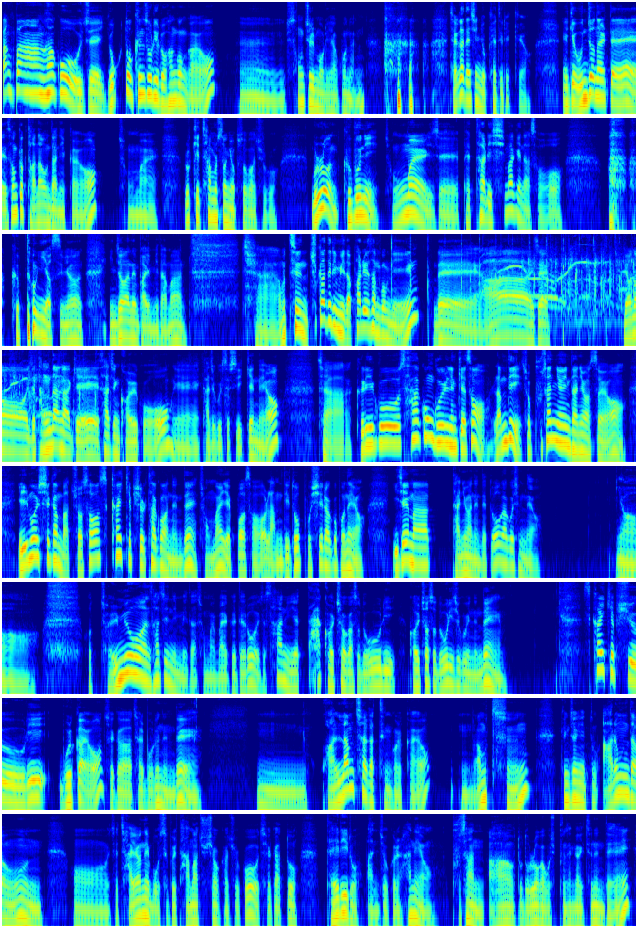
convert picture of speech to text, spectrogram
빵빵 하고 이제 욕도 큰 소리로 한 건가요? 에, 성질머리하고는. 제가 대신 욕해드릴게요. 이게 운전할 때 성격 다 나온다니까요. 정말. 그렇게 참을성이 없어가지고. 물론 그분이 정말 이제 배탈이 심하게 나서 급동이었으면 인정하는 바입니다만. 자, 아무튼 축하드립니다. 8130님. 네, 아, 이제 면허 이제 당당하게 사진 걸고, 예, 가지고 있을 수 있겠네요. 자, 그리고 4091님께서, 람디, 저 부산 여행 다녀왔어요. 일몰 시간 맞춰서 스카이 캡슐 타고 왔는데, 정말 예뻐서 람디도 보시라고 보내요. 이제 막 다녀왔는데 또 가고 싶네요. 이야, 어, 절묘한 사진입니다. 정말 말 그대로 이제 산 위에 딱 걸쳐가서 노을이, 걸쳐서 노을이 지고 있는데, 스카이 캡슐이 뭘까요? 제가 잘 모르는데, 음, 관람차 같은 걸까요? 음, 아무튼, 굉장히 좀 아름다운, 어, 이제 자연의 모습을 담아 주셔가지고, 제가 또 대리로 만족을 하네요. 부산, 아, 또 놀러 가고 싶은 생각이 드는데.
